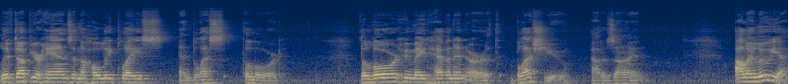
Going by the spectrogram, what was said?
Lift up your hands in the holy place and bless the Lord. The Lord who made heaven and earth bless you out of Zion. Alleluia!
